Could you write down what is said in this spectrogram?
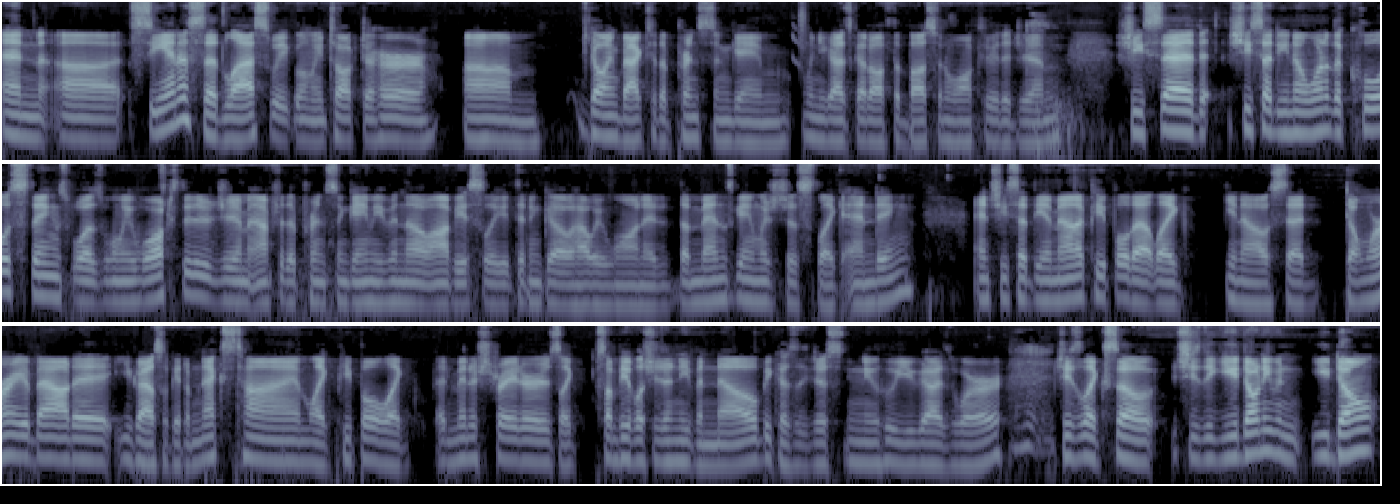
And uh, Sienna said last week when we talked to her, um, going back to the Princeton game when you guys got off the bus and walked through the gym, she said she said you know one of the coolest things was when we walked through the gym after the Princeton game, even though obviously it didn't go how we wanted, the men's game was just like ending, and she said the amount of people that like you know said don't worry about it, you guys will get them next time, like people like administrators, like some people she didn't even know because they just knew who you guys were. Mm-hmm. She's like so she's like you don't even you don't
